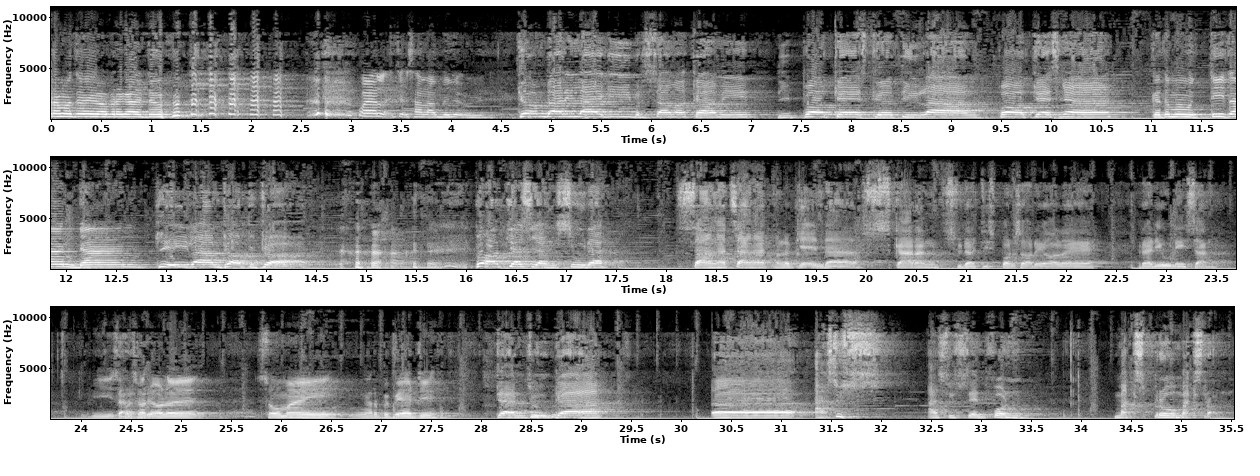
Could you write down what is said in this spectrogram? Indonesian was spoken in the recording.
warahmatullahi wabarakatuh. Well, cuk salam dulu. Kembali lagi bersama kami di podcast Ketilang Podcastnya Ketemu Titan dan Gilang Door Podcast yang sudah sangat-sangat melegenda Sekarang sudah disponsori oleh Radio Unesa disponsori oleh Somai ngarep PPAD. Dan juga eh, Asus Asus Zenfone Max Pro Max Ron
